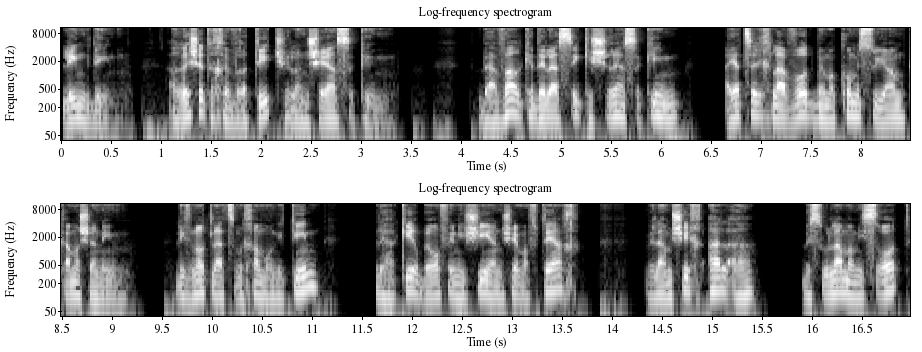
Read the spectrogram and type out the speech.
לינקדין, הרשת החברתית של אנשי עסקים. בעבר, כדי להשיג קשרי עסקים, היה צריך לעבוד במקום מסוים כמה שנים, לבנות לעצמך מוניטין, להכיר באופן אישי אנשי מפתח, ולהמשיך הלאה בסולם המשרות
